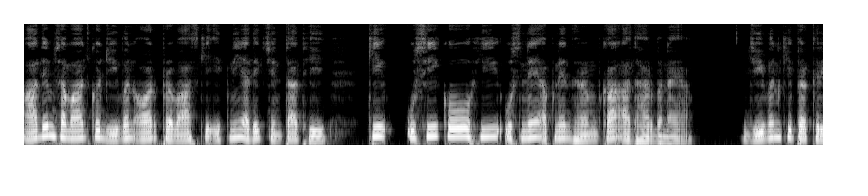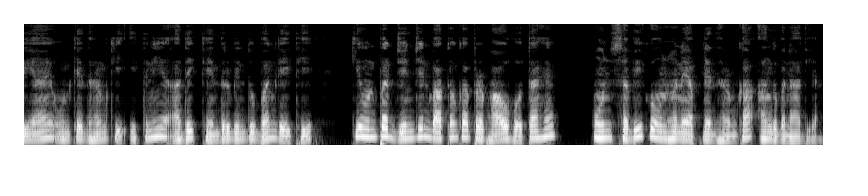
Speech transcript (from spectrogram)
आदिम समाज को जीवन और प्रवास की इतनी अधिक चिंता थी कि उसी को ही उसने अपने धर्म का आधार बनाया। जीवन की प्रक्रियाएँ उनके धर्म की इतनी अधिक केंद्र बिंदु बन गई थी कि उन पर जिन जिन बातों का प्रभाव होता है, उन सभी को उन्होंने अपने धर्म का अंग बना दिया।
